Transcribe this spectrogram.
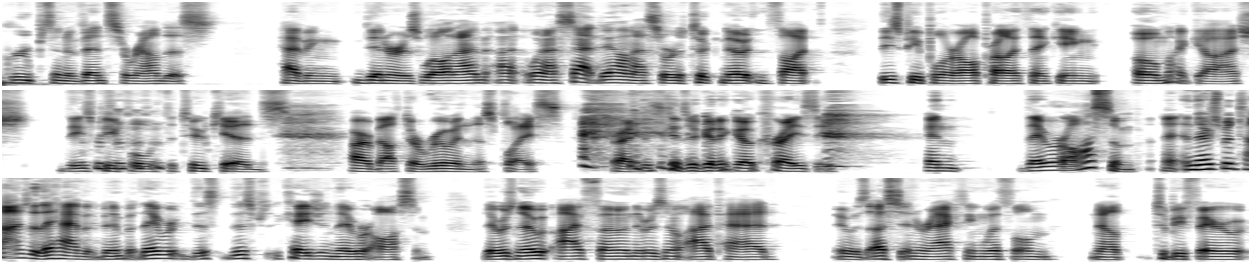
groups and events around us having dinner as well. And I, I when I sat down, I sort of took note and thought these people are all probably thinking, "Oh my gosh." These people with the two kids are about to ruin this place, right? These kids are going to go crazy. And they were awesome. And there's been times that they haven't been, but they were this this occasion they were awesome. There was no iPhone, there was no iPad. It was us interacting with them. Now, to be fair,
